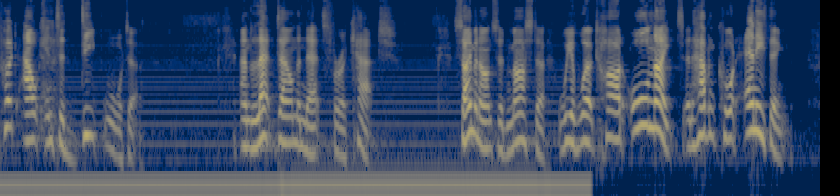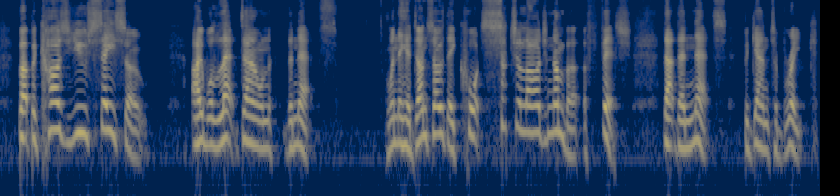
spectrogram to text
Put out into deep water and let down the nets for a catch. Simon answered, Master, we have worked hard all night and haven't caught anything. But because you say so, I will let down the nets. When they had done so, they caught such a large number of fish that their nets began to break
